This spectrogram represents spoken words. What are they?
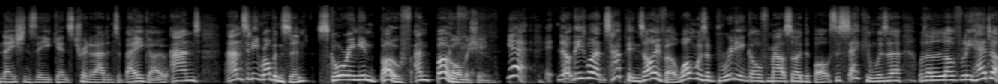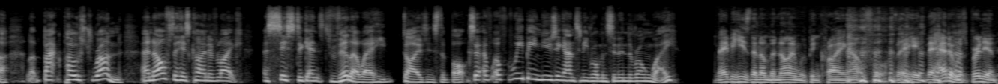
Nations League against Trinidad and Tobago, and Anthony Robinson scoring in both and both. Goal machine. Yeah, it- no, these weren't tap-ins either. One was a brilliant goal from outside the box. The second was a was a lovely header, like back post run. And after his kind of like assist against Villa, where he dived into the box, have, have we been using Anthony Robinson in the wrong way? Maybe he's the number nine we've been crying out for. the, the header was brilliant.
